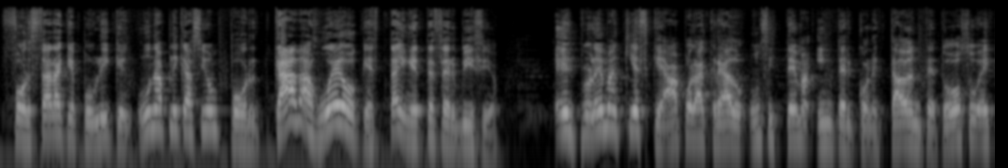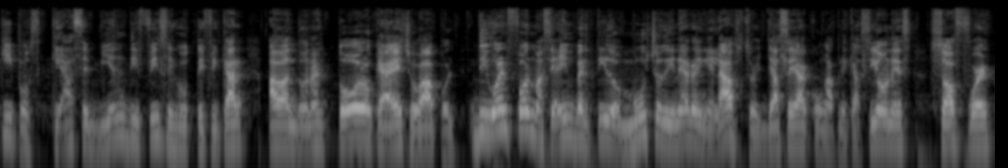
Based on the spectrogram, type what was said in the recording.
forzar a que publiquen una aplicación por cada juego que está en este servicio. El problema aquí es que Apple ha creado un sistema interconectado entre todos sus equipos que hace bien difícil justificar abandonar todo lo que ha hecho Apple. De igual forma se ha invertido mucho dinero en el App Store, ya sea con aplicaciones, software,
